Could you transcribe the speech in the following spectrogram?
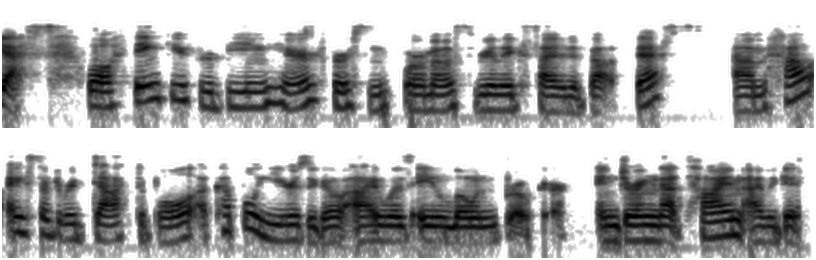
Yes. Well, thank you for being here. First and foremost, really excited about this. Um, how I started Redactable a couple years ago, I was a loan broker. And during that time, I would get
